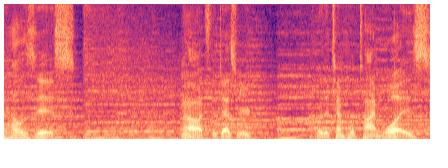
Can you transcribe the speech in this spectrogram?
The hell is this? Oh, it's the desert. Where the Temple of Time was.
